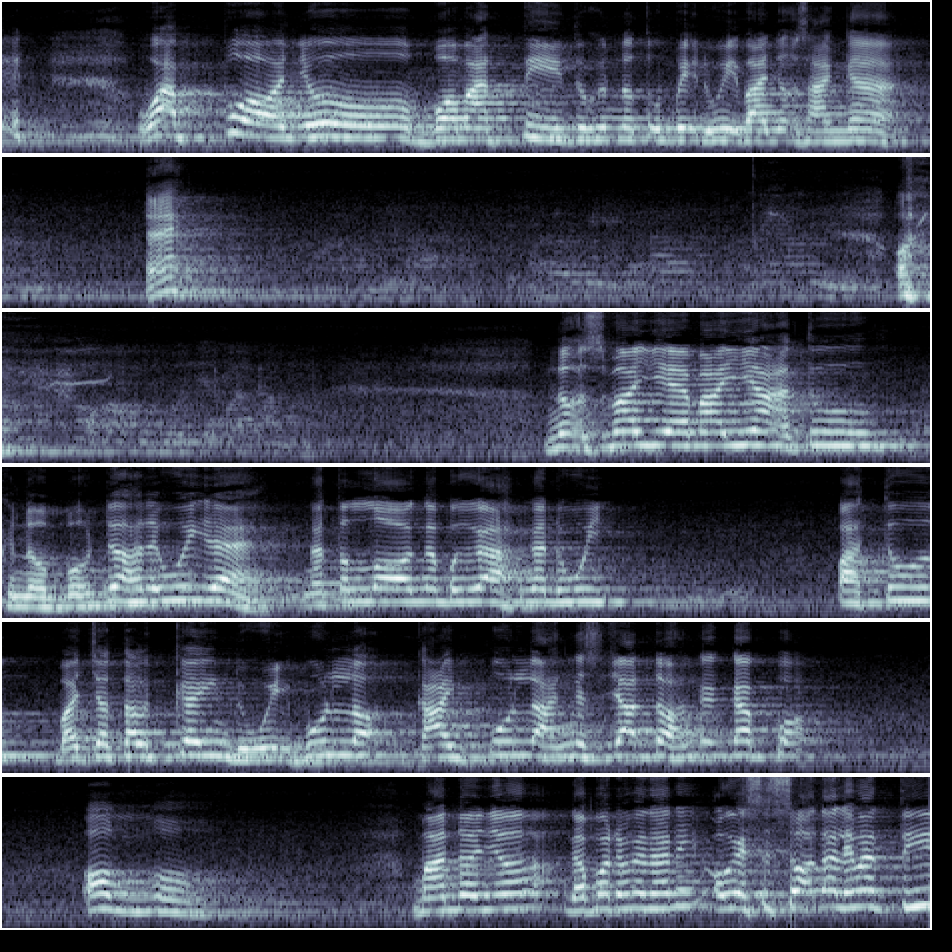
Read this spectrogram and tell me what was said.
Wapanya Buah mati tu kena tubik duit banyak sangat. Eh? Nak semaya mayat tu Kena bodah duit dah. Dengan telur, dengan berah, dengan duit. Lepas tu Baca talqin, duit pula. Kain pula, dengan sejadah, dengan apa Allah. Maknanya, dia kata ni? Orang sesak tak boleh mati.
